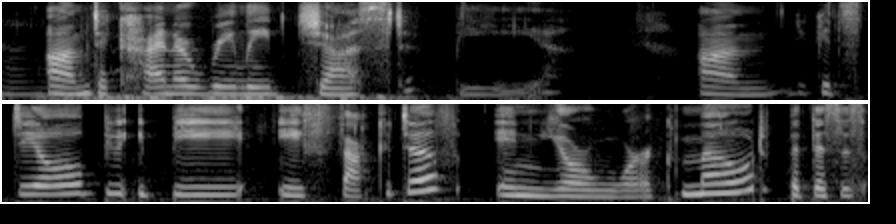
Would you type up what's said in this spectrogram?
mm-hmm. um, to kind of really just be. Um, you could still be, be effective in your work mode, but this is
